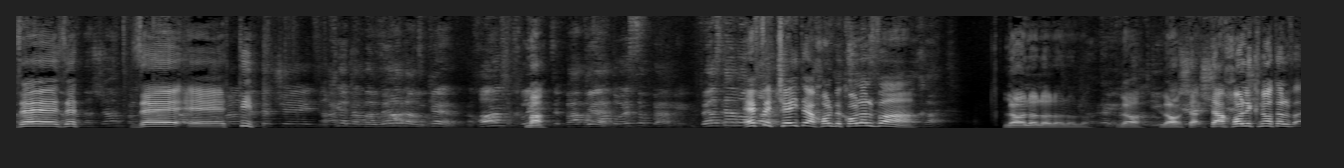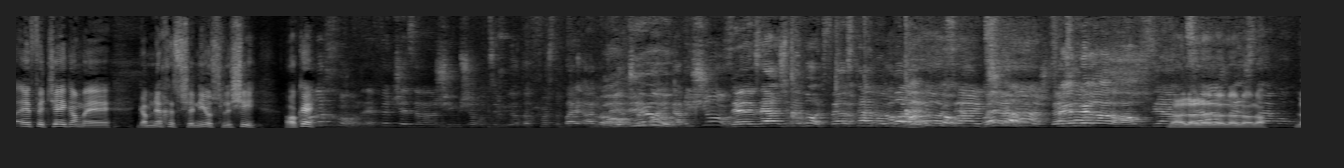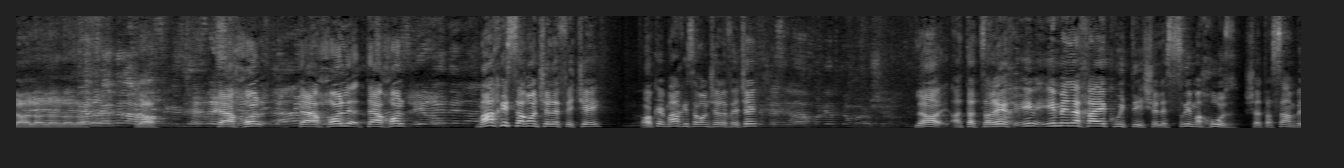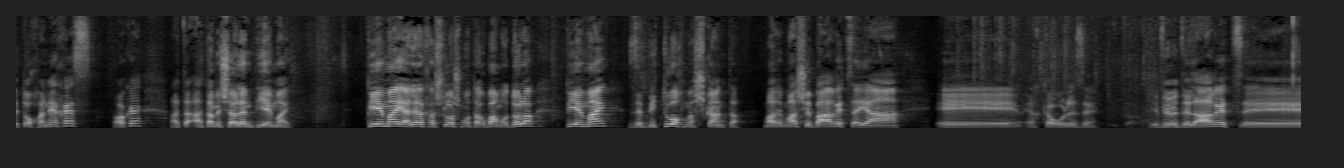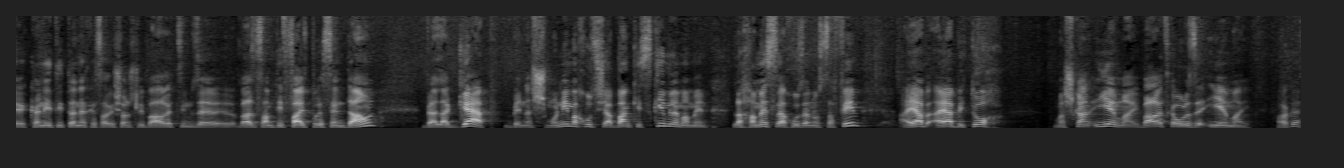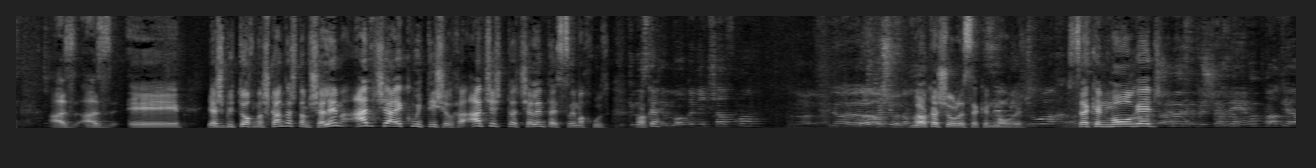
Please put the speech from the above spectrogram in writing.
זה, זה, זה אה, טיפ. אחי, אתה מבלבל אותנו, כן, נכון? מה? זה פעם כן. אחת או עשר פעמים. פרסט טיים הום בייר. FHA אתה יכול בכל הלוואה. לא, לא, לא, לא, לא, לא, לא, לא, אתה- יכול לקנות על FHA גם, אה, גם נכס שני או שלישי, אוקיי? לא נכון, FHA זה לאנשים שרוצים להיות ה-first buy, הבית הראשון. זה זה הראשי תיבות. לא, first time- לא, לא, לא, לא, לא, לא, לא, לא, לא, לא, לא, לא, לא. אתה יכול, אתה יכול, אתה יכול, מה החיסרון של FHA? אוקיי, מה החיסרון של FHA? לא, אתה צריך, אם, אם אין לך אקוויטי של 20 אחוז שאתה שם בתוך הנכס, אוקיי? אתה, אתה משלם PMI. PMI יעלה לך 300-400 דולר, PMI זה ביטוח משכנתה. מה, מה שבארץ היה, אה, איך קראו לזה? הביאו את זה לארץ, אה, קניתי את הנכס הראשון שלי בארץ עם זה, ואז שמתי 5% down, ועל ה gap בין ה-80% שהבנק הסכים לממן ל-15% הנוספים, היה, היה ביטוח משכנתה, EMI, בארץ קראו לזה EMI, אוקיי? אז, אז אה, יש ביטוח משכנתה שאתה משלם עד שה equity שלך, עד שאתה תשלם את ה-20%, כאילו אוקיי? second mortgage נחשב פה? לא קשור, נכון? לא קשור ל second mortgage. second mortgage.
